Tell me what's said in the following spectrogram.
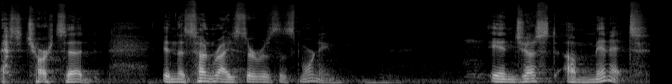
As Char said in the sunrise service this morning, in just a minute,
